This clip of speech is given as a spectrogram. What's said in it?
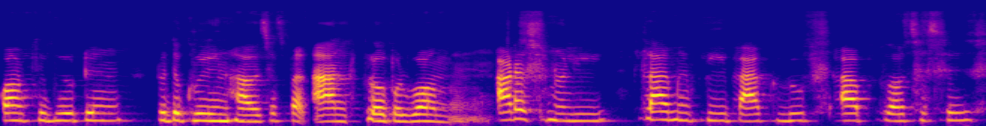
contributing to the greenhouse effect and global warming. Additionally, climate feedback loops are processes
